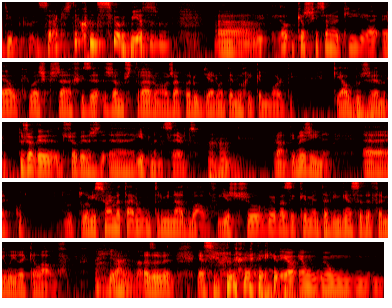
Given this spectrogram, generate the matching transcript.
tipo, será que isto aconteceu mesmo? Uh... O que eles fizeram aqui é, é algo que eu acho que já, fiz, já mostraram ou já parodiaram até no Rick and Morty, que é algo do género. Tu jogas, tu jogas uh, Hitman, certo? Uhum. Pronto, imagina. Uh, a tua missão é matar um determinado alvo e este jogo é basicamente a vingança da família daquele alvo. Yeah, Estás a ver? É, assim, é, é, um, é um,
